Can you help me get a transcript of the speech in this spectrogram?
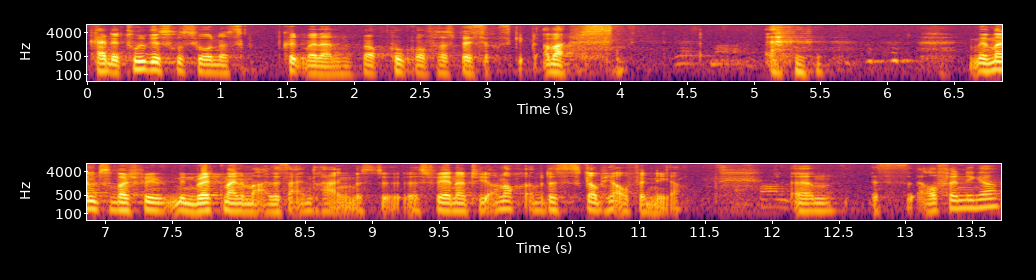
keine Tool-Diskussion, das könnte man dann noch gucken, ob es was Besseres gibt. Aber wenn man zum Beispiel mit Redmine immer alles eintragen müsste, das wäre natürlich auch noch, aber das ist, glaube ich, aufwendiger. Ähm, es ist aufwendiger.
